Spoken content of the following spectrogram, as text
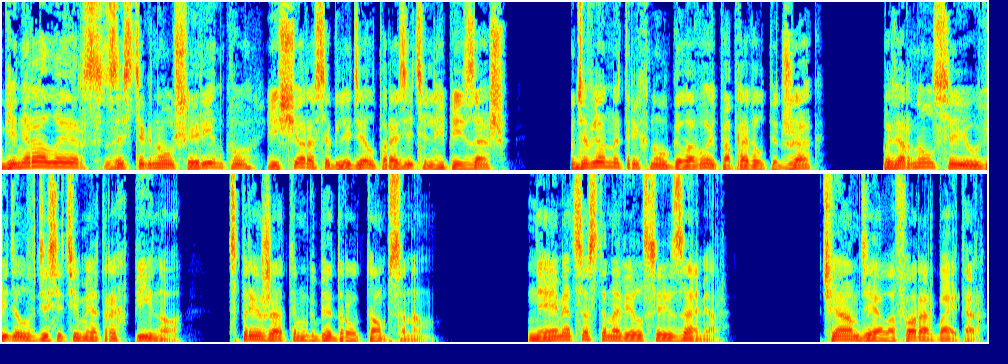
Генерал Лейерс застегнул ширинку, еще раз оглядел поразительный пейзаж, удивленно тряхнул головой, поправил пиджак, повернулся и увидел в десяти метрах Пино с прижатым к бедру Томпсоном. Немец остановился и замер. «В чем дело, форарбайтер?»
